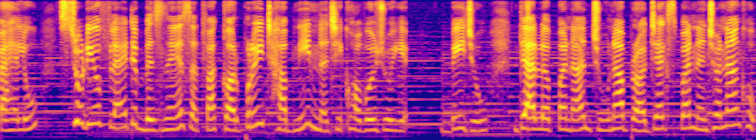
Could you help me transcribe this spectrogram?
પહેલું સ્ટુડિયો ફ્લેટ બિઝનેસ અથવા કોર્પોરેટ હબની નજીક હોવો જોઈએ બીજું ડેવલપરના જૂના પ્રોજેક્ટ્સ પર નજર નાખો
